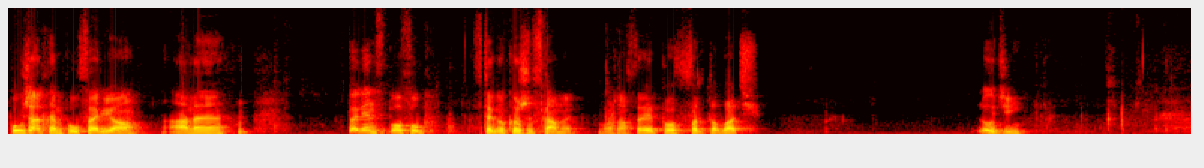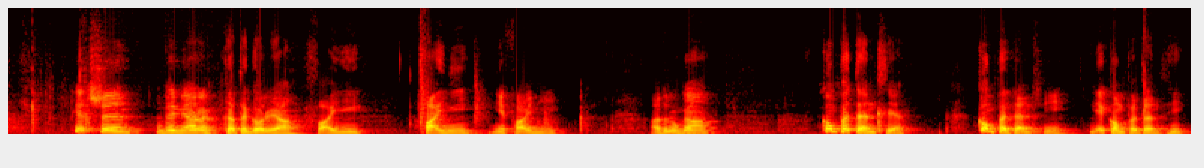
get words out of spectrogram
Pół żartem, pół serio, ale w pewien sposób z tego korzystamy. Można sobie posortować ludzi. Pierwszy wymiar, kategoria fajni. Fajni, niefajni. A druga, kompetencje. Kompetentni, niekompetentni.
